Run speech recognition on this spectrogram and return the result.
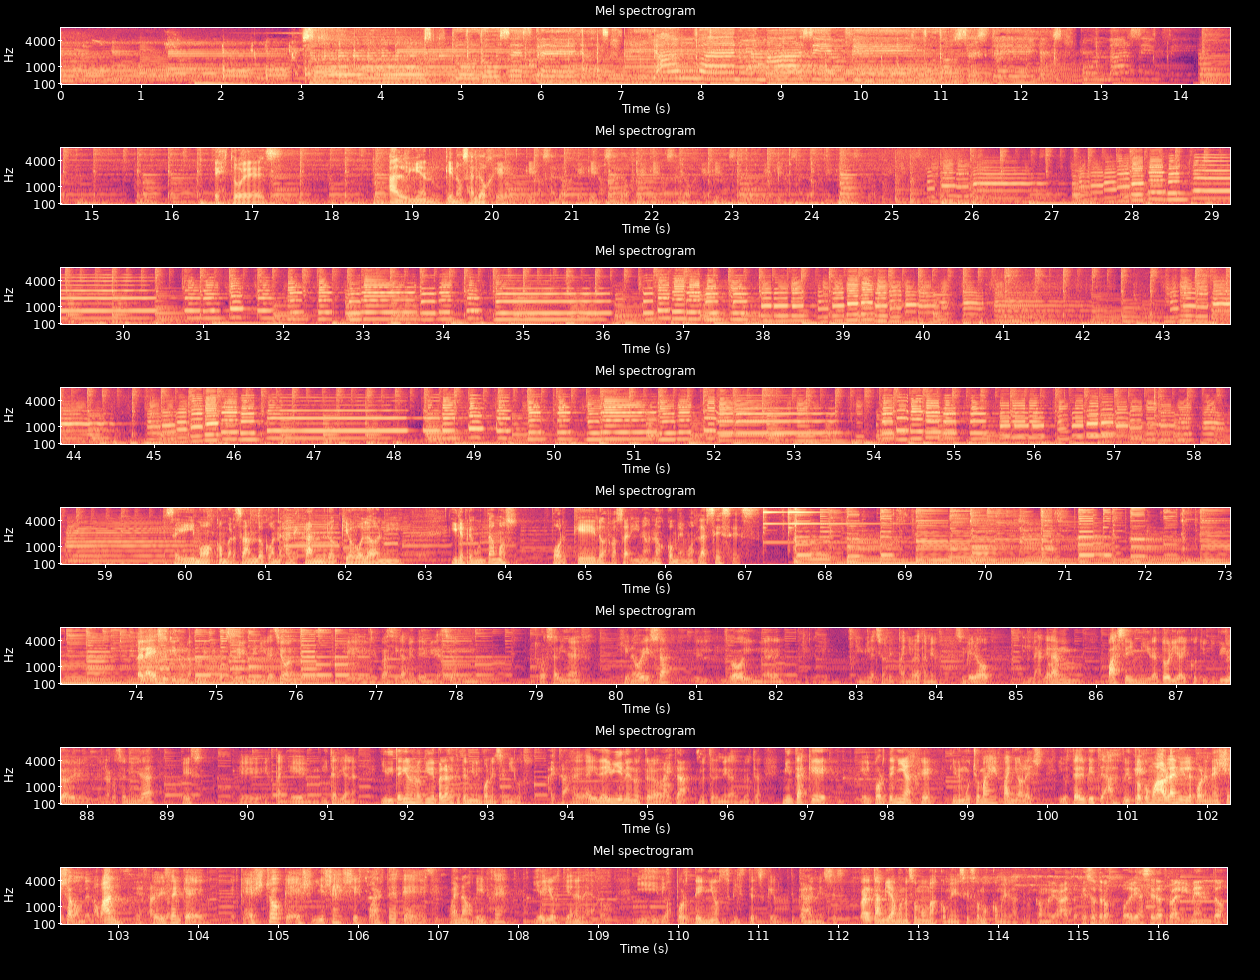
Esto es alguien que nos aloje, Conversando con Alejandro Chioboloni y le preguntamos por qué los rosarinos nos comemos las heces. La S tiene una justificación de inmigración. Eh, básicamente la inmigración rosarina es genovesa y luego hay una gran eh, inmigración española también. Pero la gran base inmigratoria y constitutiva de, de la rosarinidad es eh, eh, italiana. Y el italiano no tiene palabras que terminen con S, amigos. Ahí está. De ahí viene nuestro, Ahí está. Nuestra, Mientras que el porteñaje tiene mucho más españoles. Y ustedes has visto Sí. cómo hablan y le ponen ellos a donde no van. Exacto. Le dicen que, que esto, que es, y ese es fuerte, que bueno, ¿viste? Y ellos tienen eso. Y los porteños, viste, que te ponen ese. Igual cambiamos, no somos más come ese, somos come gato. Come gato, que es otro, podría ser otro alimento.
